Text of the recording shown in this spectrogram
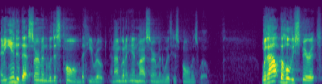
And he ended that sermon with this poem that he wrote. And I'm going to end my sermon with his poem as well. Without the Holy Spirit,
